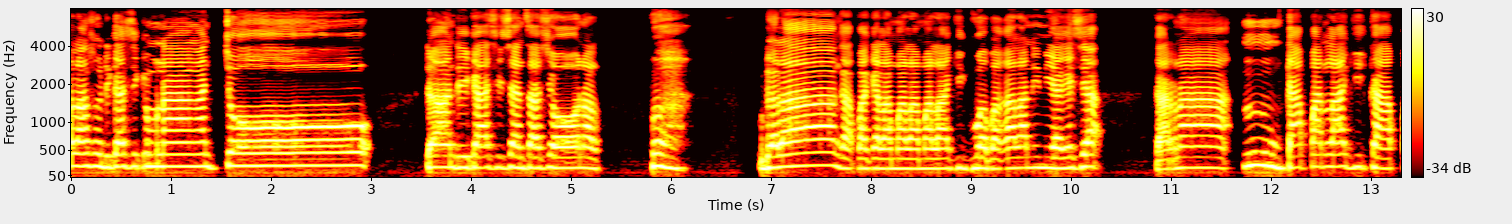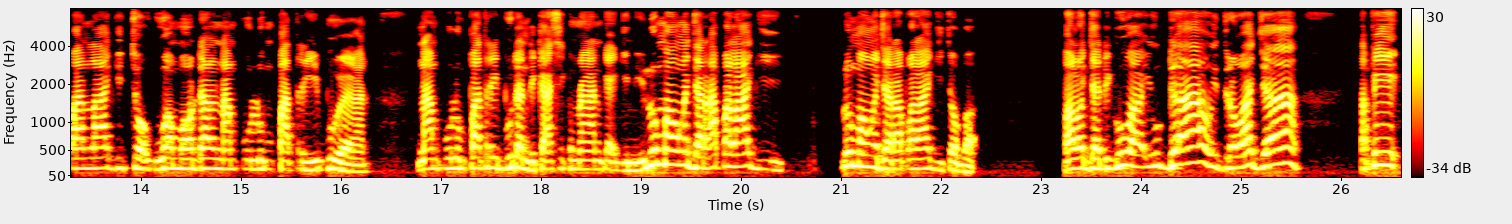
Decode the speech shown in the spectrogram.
langsung dikasih kemenangan, cok. Dan dikasih sensasional. Bah, udahlah nggak pakai lama-lama lagi gua bakalan ini ya guys ya. Karena hmm, kapan lagi kapan lagi cok gua modal 64.000 ya kan? 64.000 dan dikasih kemenangan kayak gini. Lu mau ngejar apa lagi? Lu mau ngejar apa lagi coba? Kalau jadi gua yaudah withdraw aja. Tapi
